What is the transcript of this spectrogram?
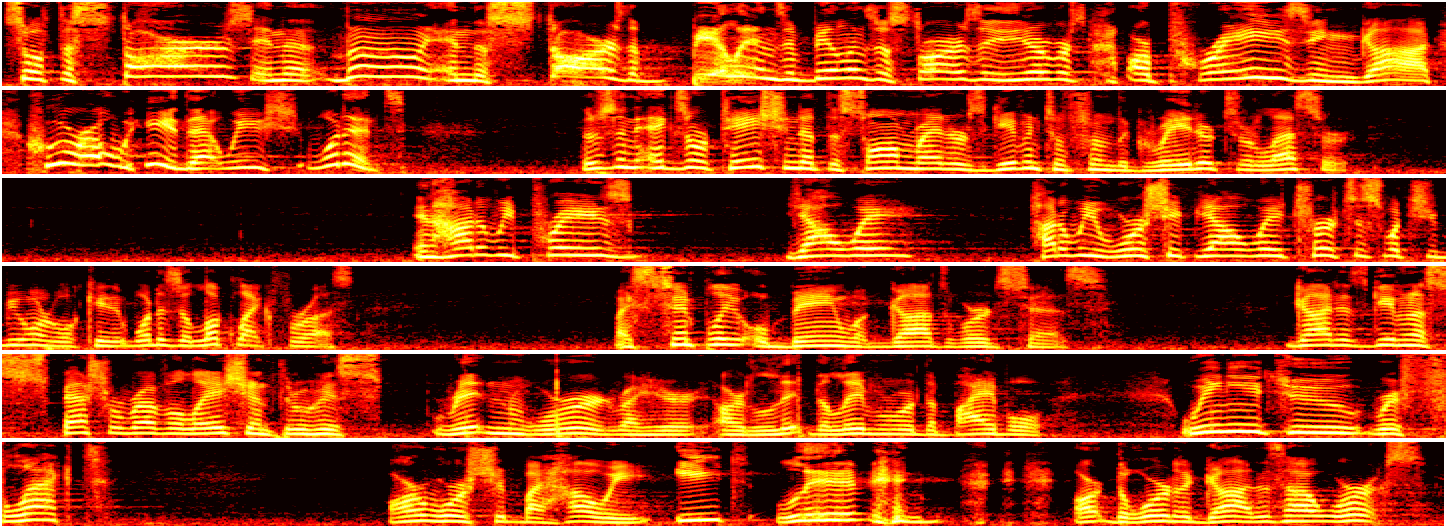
So if the stars and the moon and the stars, the billions and billions of stars of the universe are praising God, who are we that we wouldn't? There's an exhortation that the psalm writer is given to from the greater to the lesser. And how do we praise Yahweh? How do we worship Yahweh? Church, this is what you'd be wondering. Okay, what does it look like for us? by simply obeying what God's Word says. God has given us special revelation through His written Word right here, our the living Word, the Bible. We need to reflect our worship by how we eat, live, and our, the Word of God. This is how it works.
